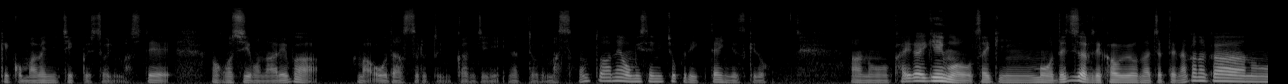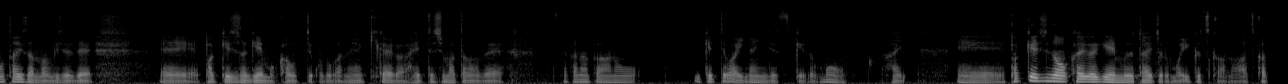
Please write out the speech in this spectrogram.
結構まめにチェックしておりまして、まあ、欲しいものあれば、まあ、オーダーするという感じになっております。本当はねお店に直で行きたいんですけどあの海外ゲームを最近もうデジタルで買うようになっちゃってなかなかあのタイさんのお店で、えー、パッケージのゲームを買うってことがね機会が減ってしまったのでなかなかあのいけてはいないんですけどもはいえー、パッケージの海外ゲームタイトルもいくつかの扱っ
